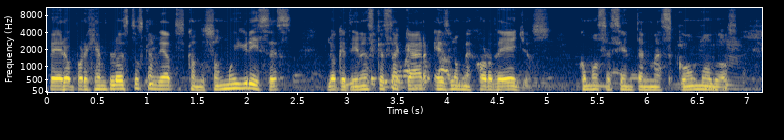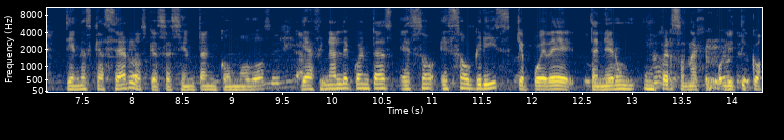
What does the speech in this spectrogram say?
Pero, por ejemplo, estos candidatos cuando son muy grises, lo que tienes que sacar es lo mejor de ellos. Cómo se sienten más cómodos. Tienes que hacerlos que se sientan cómodos. Y a final de cuentas, eso, eso gris que puede tener un, un personaje político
